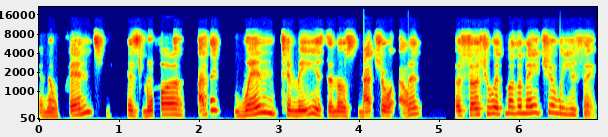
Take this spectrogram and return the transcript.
And the wind is more. I think wind to me is the most natural element associated with Mother Nature. What do you think?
